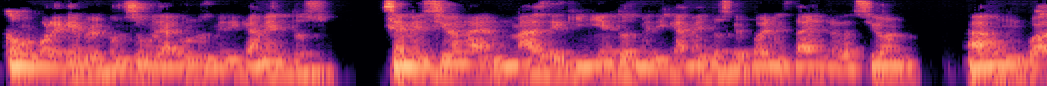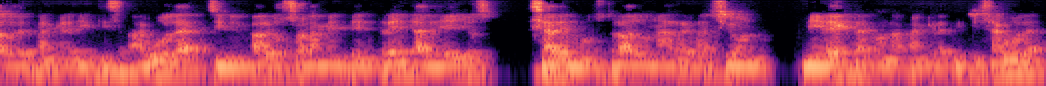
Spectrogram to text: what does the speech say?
como por ejemplo el consumo de algunos medicamentos. Se mencionan más de 500 medicamentos que pueden estar en relación a un cuadro de pancreatitis aguda. Sin embargo, solamente en 30 de ellos se ha demostrado una relación directa con la pancreatitis aguda.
